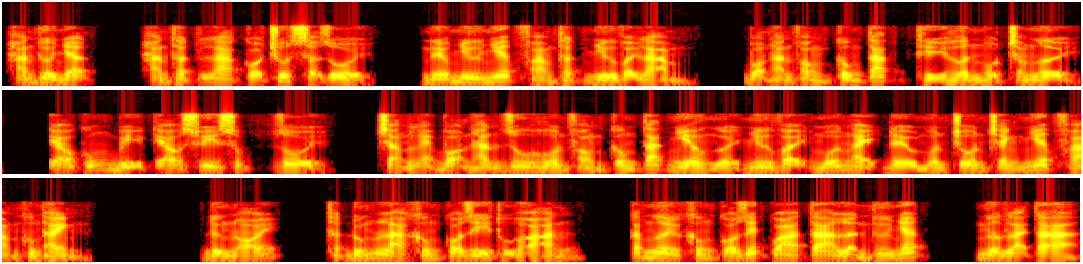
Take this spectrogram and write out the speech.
hắn thừa nhận, hắn thật là có chút sợ rồi, nếu như nhiếp phàm thật như vậy làm, bọn hắn phòng công tác thì hơn một trăm người, kéo cũng bị kéo suy sụp rồi, chẳng lẽ bọn hắn du hồn phòng công tác nhiều người như vậy mỗi ngày đều muốn trốn tránh nhiếp phàm không thành? Đừng nói, thật đúng là không có gì thủ hoán, các ngươi không có giết qua ta lần thứ nhất, ngược lại ta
